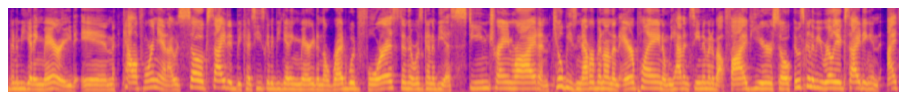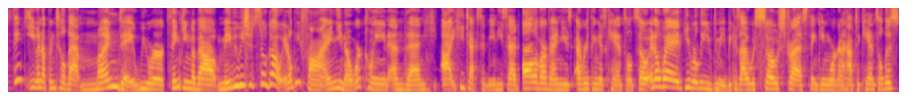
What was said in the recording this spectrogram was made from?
going to be getting married in California, and I was so excited because he's going to be getting married in the Redwood Forest, and there was going to be a steam train ride. And Kilby's never been on an airplane, and we haven't seen him in about five years, so it was going to be really exciting. And I think even up until that Monday, we were thinking about maybe we should still go. It'll be fine, you know, we're clean. And then he, I, he texted me and he said all of our venues, everything is canceled. So in a way, he relieved me because I was so stressed thinking we're gonna have to cancel this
